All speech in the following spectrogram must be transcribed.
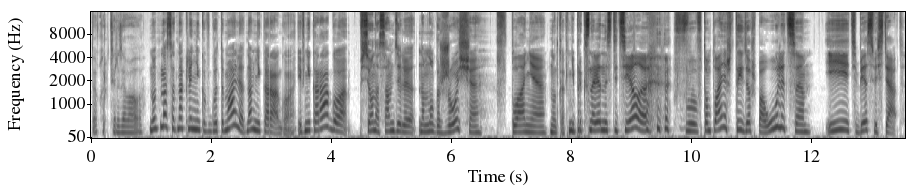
характеризовала? Ну, вот у нас одна клиника в Гватемале, одна в Никарагуа. И в Никарагуа все на самом деле намного жестче, в плане, ну, как неприкосновенности тела, в, в том плане, что ты идешь по улице, и тебе свистят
